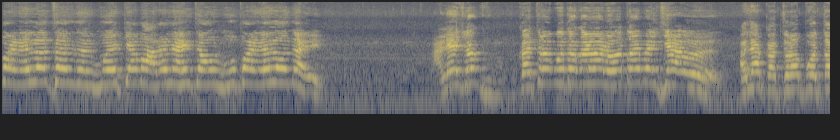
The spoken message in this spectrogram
ભણેલો છે હું કે મારે નહીં જાઉં હું ભણેલો નહીં. અલે જો કચરો પોતો કરવા રોતો પૈસા આવે. અલ્યા કચરો પોતો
